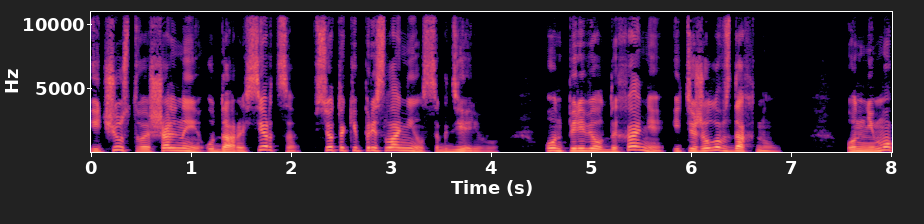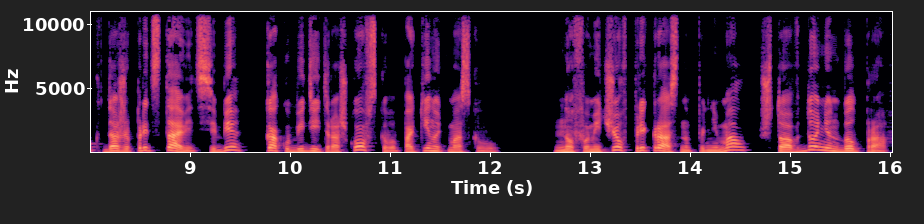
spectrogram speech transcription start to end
и, чувствуя шальные удары сердца, все-таки прислонился к дереву. Он перевел дыхание и тяжело вздохнул. Он не мог даже представить себе, как убедить Рожковского покинуть Москву. Но Фомичев прекрасно понимал, что Авдонин был прав.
